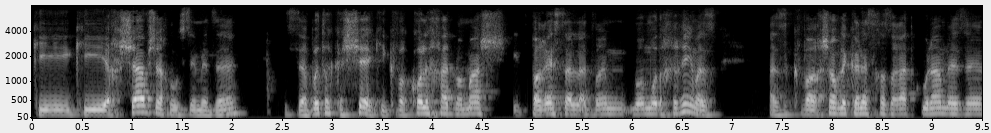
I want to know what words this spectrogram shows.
כי, כי עכשיו שאנחנו עושים את זה, זה הרבה יותר קשה, כי כבר כל אחד ממש התפרס על דברים מאוד מאוד אחרים, אז, אז כבר עכשיו לכנס חזרה את כולם לאיזה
